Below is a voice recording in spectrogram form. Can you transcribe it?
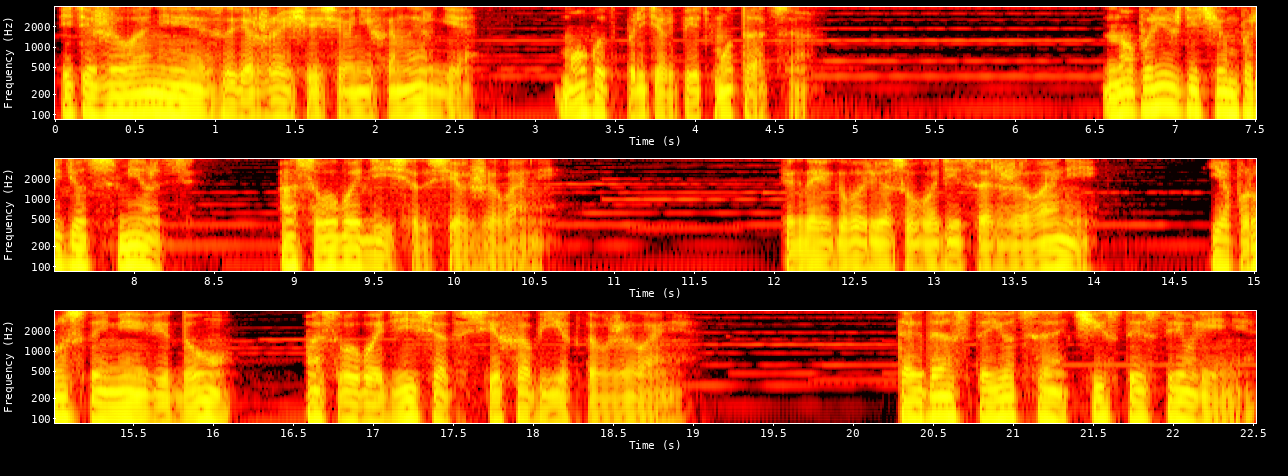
эти желания, содержащаяся в них энергия, могут претерпеть мутацию. Но прежде чем придет смерть, «освободись от всех желаний». Когда я говорю «освободиться от желаний», я просто имею в виду «освободись от всех объектов желания». Тогда остается чистое стремление.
